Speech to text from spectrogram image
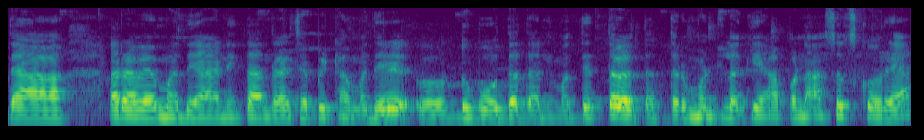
त्या रव्यामध्ये आणि तांदळाच्या पिठामध्ये डुबवतात आणि मग ते तळतात. तर म्हटलं की आपण असंच करूया.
